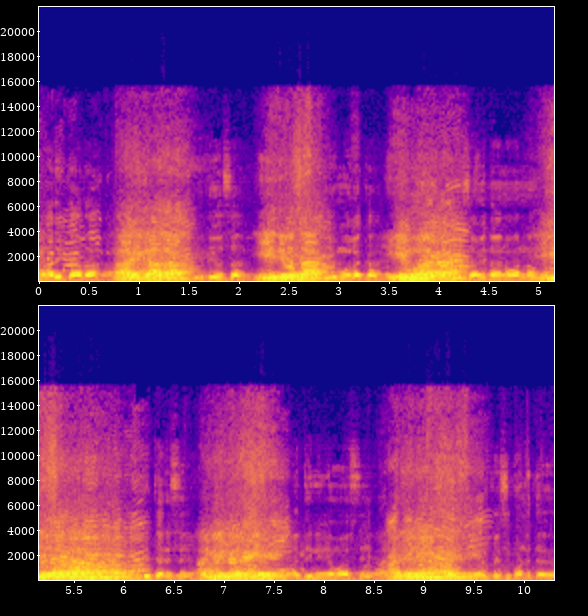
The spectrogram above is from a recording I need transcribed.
ತಾರೀಕಾದ ಈ ದಿವಸ ಈ ಮೂಲಕ ಈ ಸಂವಿಧಾನವನ್ನು ಅಂಗೀಕರಿಸಿ ಅಧಿನಿಯಮಿಸಿ ಅರ್ಪಿಸಿಕೊಂಡಿದ್ದೇವೆ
